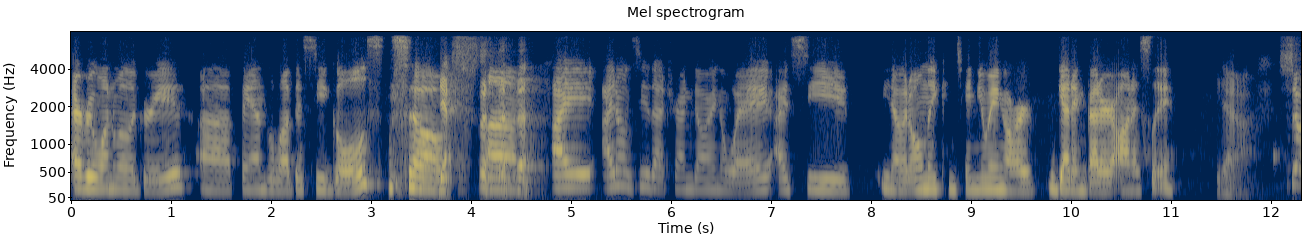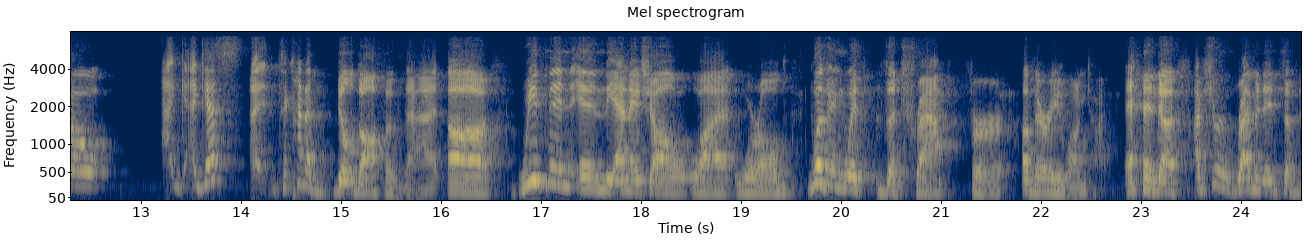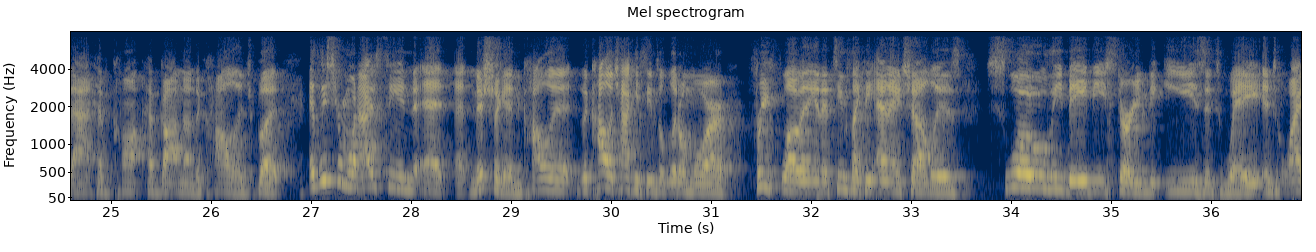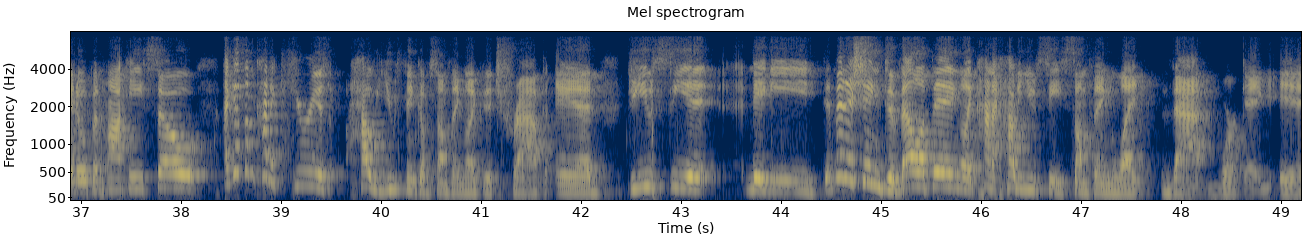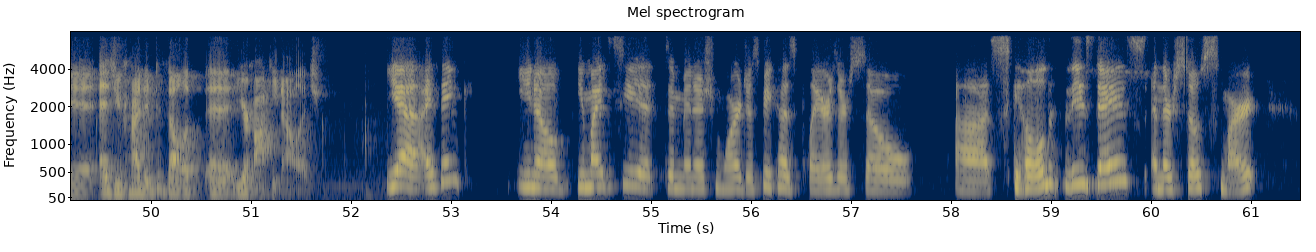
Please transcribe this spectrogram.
everyone will agree. Uh, fans love to see goals. So yes. um, I I don't see that trend going away. I see you know it only continuing or getting better honestly yeah so i, I guess I, to kind of build off of that uh, we've been in the nhl world living with the trap for a very long time and uh, I'm sure remnants of that have con- have gotten onto college. But at least from what I've seen at, at Michigan, college the college hockey seems a little more free flowing, and it seems like the NHL is slowly maybe starting to ease its way into wide open hockey. So I guess I'm kind of curious how you think of something like the trap, and do you see it maybe diminishing, developing? Like, kind of how do you see something like that working in, as you kind of develop uh, your hockey knowledge? Yeah, I think you know you might see it diminish more just because players are so uh, skilled these days and they're so smart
